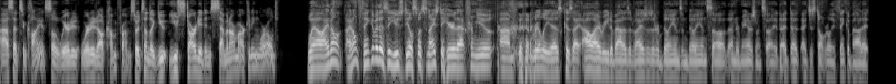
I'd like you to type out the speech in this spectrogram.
assets and clients. So where did where did it all come from? So it sounds like you you started in seminar marketing world. Well, I don't. I don't think of it as a huge deal. So it's nice to hear that from you. Um, really is because I all I read about is advisors that are billions and billions so under management. So I, I, I just don't really think about it.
